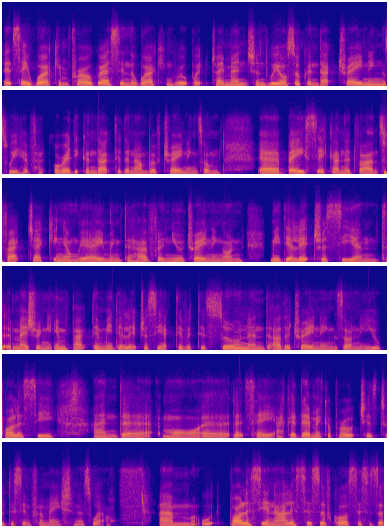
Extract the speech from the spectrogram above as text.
let's say, work in progress in the working group, which I mentioned. We also conduct trainings. We have already conducted a number of trainings on uh, basic and advanced fact checking, and we're aiming to have a new training on media literacy and uh, measuring impact in media media literacy activities soon and other trainings on EU policy and uh, more, uh, let's say, academic approaches to disinformation as well. Um, policy analysis, of course, this is a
